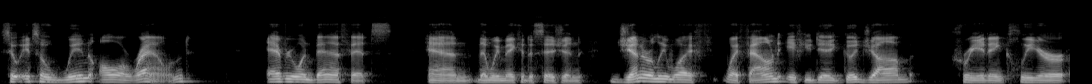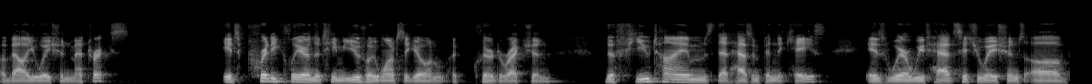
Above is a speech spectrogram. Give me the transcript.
So it's a win all around. Everyone benefits and then we make a decision. Generally, what I, what I found, if you did a good job creating clear evaluation metrics, it's pretty clear, and the team usually wants to go in a clear direction. The few times that hasn't been the case is where we've had situations of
